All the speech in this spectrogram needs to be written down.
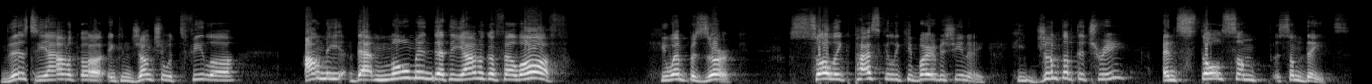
This yarmulke, in conjunction with tefillah, Almi, that moment that the yarmulke fell off, he went berserk. Solik paskili kibayr b'shine. He jumped up the tree and stole some, some dates.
